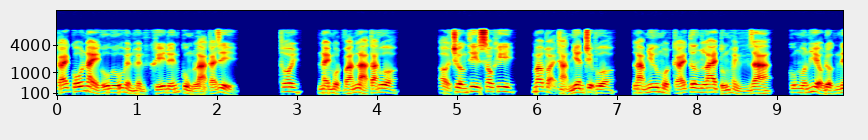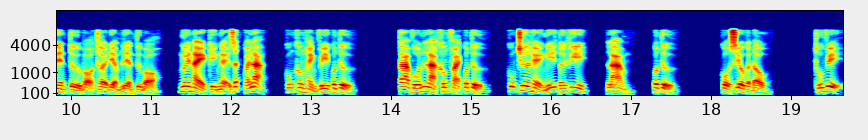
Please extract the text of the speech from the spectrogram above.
cái cố này u u huyền huyền khí đến cùng là cái gì? Thôi, này một ván là ta thua ở trường thi sau khi, mao toại thản nhiên chịu thua, làm như một cái tương lai túng hoành ra, cũng muốn hiểu được nên từ bỏ thời điểm liền từ bỏ. Ngươi này kỳ nghệ rất quái lạ, cũng không hành vi quân tử. Ta vốn là không phải quân tử, cũng chưa hề nghĩ tới khi, làm, quân tử. Cổ siêu gật đầu. Thú vị,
